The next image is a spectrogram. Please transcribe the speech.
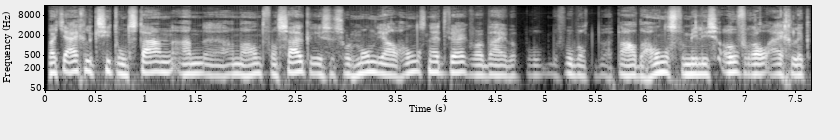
Wat je eigenlijk ziet ontstaan aan, uh, aan de hand van suiker is een soort mondiaal handelsnetwerk. Waarbij bijvoorbeeld bepaalde handelsfamilies overal eigenlijk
